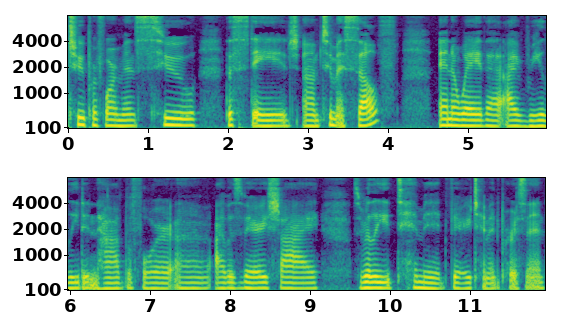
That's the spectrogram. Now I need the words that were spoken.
to performance, to the stage, um, to myself in a way that I really didn't have before. Uh, I was very shy, I was really timid, very timid person.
